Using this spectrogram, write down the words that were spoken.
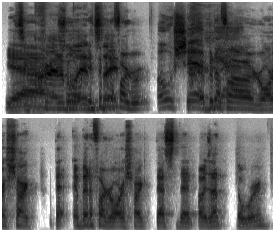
yeah, It's incredible So it's a bit of insight. a Oh shit. a bit of yeah. a Rorschach, a bit of a Rorschach test. That, oh, is that the word?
